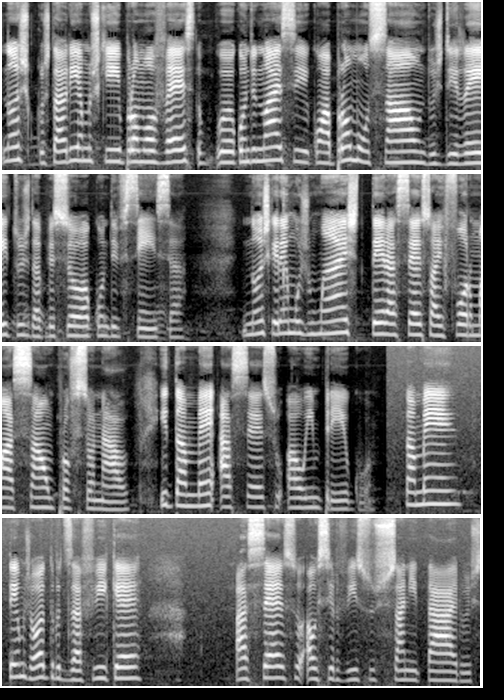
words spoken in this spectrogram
Nós gostaríamos que promovesse, eh, continuasse com a promoção dos direitos da pessoa com deficiência. Nós queremos mais ter acesso à informação profissional e também acesso ao emprego. Também temos outro desafio que é acesso aos serviços sanitários.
